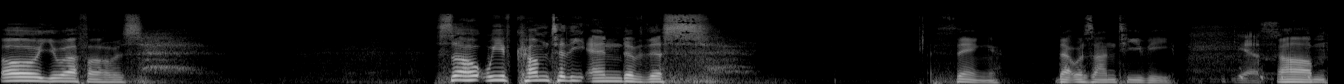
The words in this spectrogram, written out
oh, UFOs. So we've come to the end of this thing that was on TV. yes. Um,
